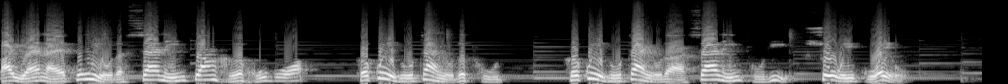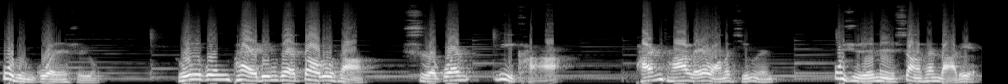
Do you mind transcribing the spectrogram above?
把原来公有的山林、江河、湖泊和贵族占有的土和贵族占有的山林土地收为国有，不准国人使用。荣夷公派兵在道路上。设官立卡，盘查来往的行人，不许人们上山打猎、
